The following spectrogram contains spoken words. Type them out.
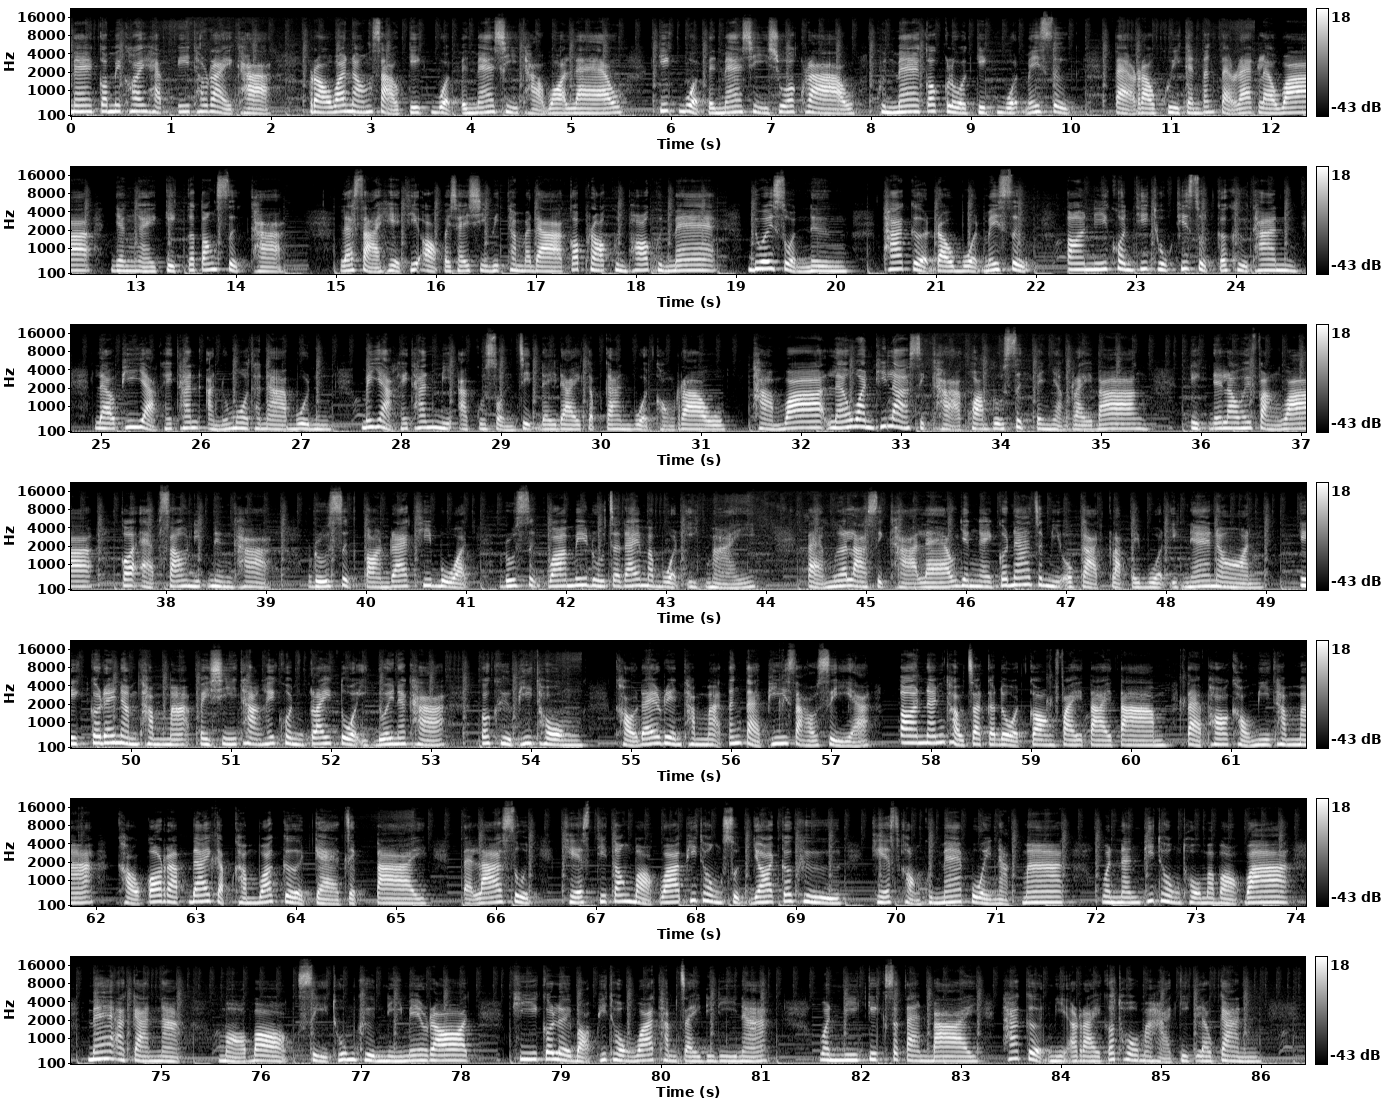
แม่ก็ไม่ค่อยแฮปปี้เท่าไหร่ค่ะ เพราะว่าน้องสาวกิ๊กบวชเป็นแม่ชีถาวรแล้ว กิ๊กบวชเป็นแม่ชีชั่วคราว คุณแม่ก็กลัวกิ๊กบวชไม่สึก แต่เราคุยกันตั้งแต่แรกแล้วว่า ยังไงกิ๊กก็ต้องสึกค่ะ และสาเหตุที่ออกไปใช้ชีวิตธรรมดาก็เพราะคุณพ่อคุณแม่ ด้วยส่วนหนึ่ง ถ้าเกิดเราบวชไม่สึก ตอนนี้คนที่ทุกข์ที่สุดก็คือท่าน แล้วพี่อยากให้ท่านอนุโมทนาบุญ ไม่อยากให้ท่านมีอกุศลจิตใด ๆ กับการบวชของเรา ถามว่าแล้ววันที่ลาสิกขาความรู้สึกเป็นอย่างไรบ้างอีกได้เล่าให้ฟังว่าก็แอบเศร้านิดนึงค่ะ รู้สึกตอนแรกที่บวช รู้สึกว่าไม่รู้จะได้มาบวชอีกไหม แต่เมื่อลาสิกขาแล้วยังไงก็น่าจะมีโอกาสกลับไปบวชอีกแน่นอนกิกก็ได้นำธรรมะไปชี้ทางให้คนใกล้ตัวอีกด้วยนะคะ ก็คือพี่ธง เขาได้เรียนธรรมะตั้งแต่พี่สาวเสีย ตอนนั้นเขาจะกระโดดกองไฟตายตาม แต่พอเขามีธรรมะ เขาก็รับได้กับคำว่าเกิดแก่เจ็บตาย แต่ล่าสุดเคสที่ต้องบอกว่าพี่ธงสุดยอดก็คือ เคสของคุณแม่ป่วยหนักมาก วันนั้นพี่ธงโทรมาบอกว่า แม่อาการหนัก หมอบอกสี่ทุ่มคืนนี้ไม่รอด พี่ก็เลยบอกพี่ธงว่าทำใจดีๆ นะ วันนี้กิ๊กสแตนบาย ถ้าเกิดมีอะไรก็โทรมาหากิ๊กแล้วกัน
